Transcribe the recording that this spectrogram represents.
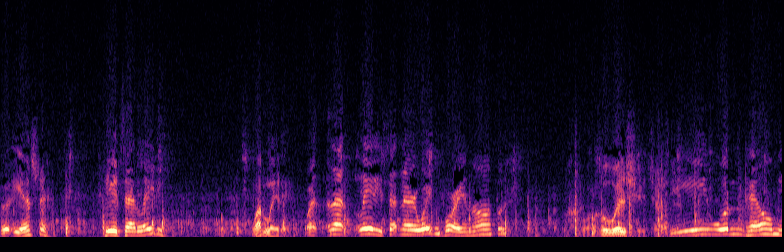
Uh, yes, sir. Hey, it's that lady. What lady? Well, that lady sitting there waiting for you in the office. Well, who is she, Chester? She wouldn't tell me,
